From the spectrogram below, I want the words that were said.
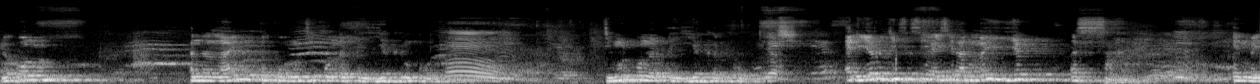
Nou om in 'n lyn te kom moet jy onder 'n juk inkom. Mm. Jy moet onder 'n juk inkom. Yes. En die Here Jesus sê hy sê dat my juk is sag en my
